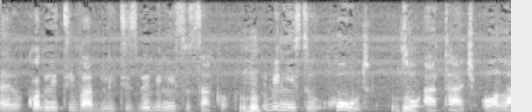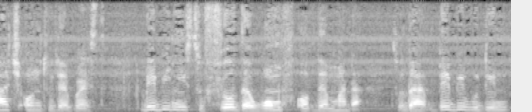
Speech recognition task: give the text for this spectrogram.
uh, cognitive abilities. Baby needs to suckle. Baby needs to hold, so attach or latch onto the breast. Baby needs to feel the warmth of the mother so that baby wouldn't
